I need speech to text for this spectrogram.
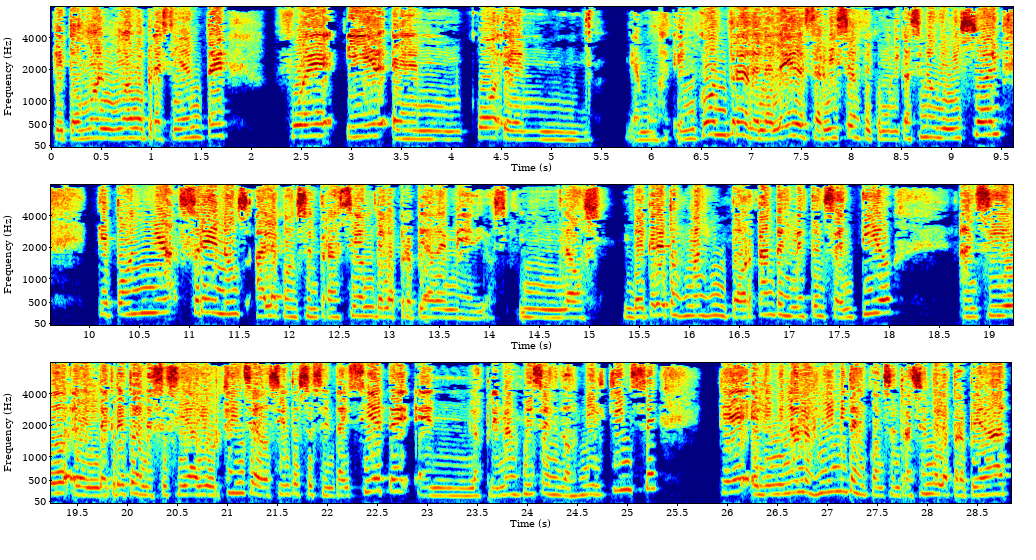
que tomó el nuevo presidente fue ir en, en digamos, en contra de la ley de servicios de comunicación audiovisual que ponía frenos a la concentración de la propiedad de medios. Los decretos más importantes en este sentido han sido el decreto de necesidad y urgencia 267 en los primeros meses de 2015 que eliminó los límites de concentración de la propiedad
